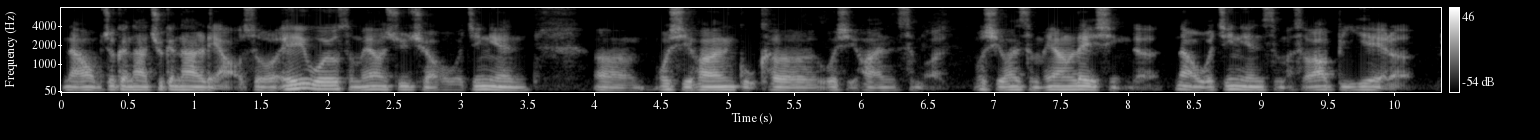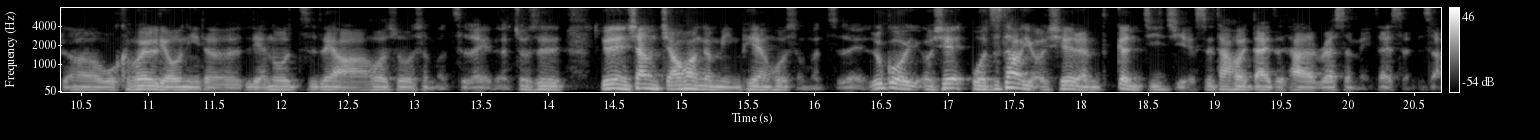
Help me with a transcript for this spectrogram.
然后我们就跟他去跟他聊，说，诶，我有什么样的需求？我今年嗯，我喜欢骨科，我喜欢什么？我喜欢什么样类型的？那我今年什么时候要毕业了？呃，我可不可以留你的联络资料啊，或者说什么之类的？就是有点像交换个名片或什么之类。如果有些我知道有一些人更积极是，他会带着他的 resume 在身上，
